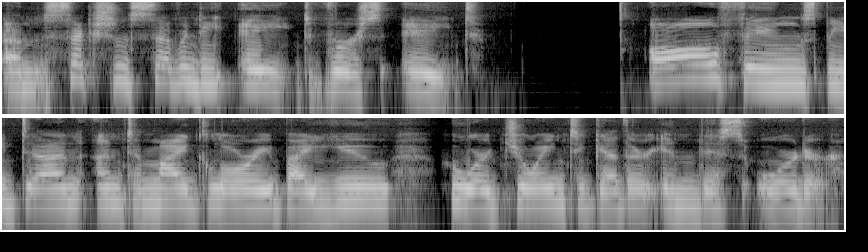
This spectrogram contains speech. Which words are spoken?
Um, section 78, verse 8. All things be done unto my glory by you who are joined together in this order.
